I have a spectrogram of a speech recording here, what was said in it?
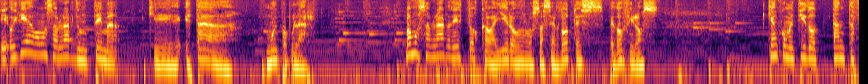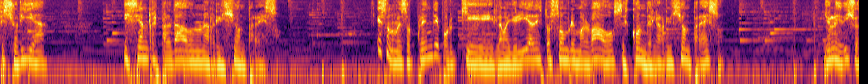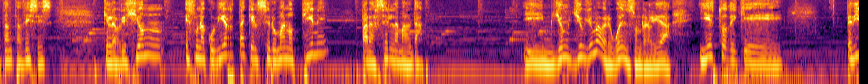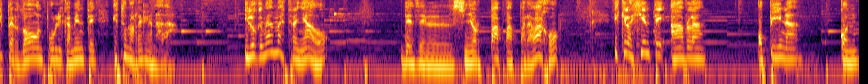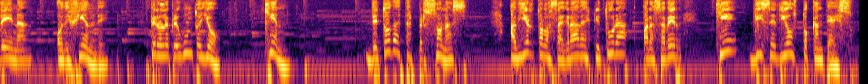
eh, hoy día vamos a hablar de un tema que está muy popular. Vamos a hablar de estos caballeros, los sacerdotes pedófilos, que han cometido tanta fechoría y se han respaldado en una religión para eso. Eso no me sorprende porque la mayoría de estos hombres malvados se esconden la religión para eso. Yo les he dicho tantas veces que la religión es una cubierta que el ser humano tiene para hacer la maldad. Y yo me avergüenzo en realidad. Y esto de que pedir perdón públicamente, esto no arregla nada. Y lo que más me ha extrañado, desde el señor Papa para abajo, es que la gente habla, opina, condena o defiende. Pero le pregunto yo, ¿quién de todas estas personas ha abierto la Sagrada Escritura para saber qué dice Dios tocante a eso?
